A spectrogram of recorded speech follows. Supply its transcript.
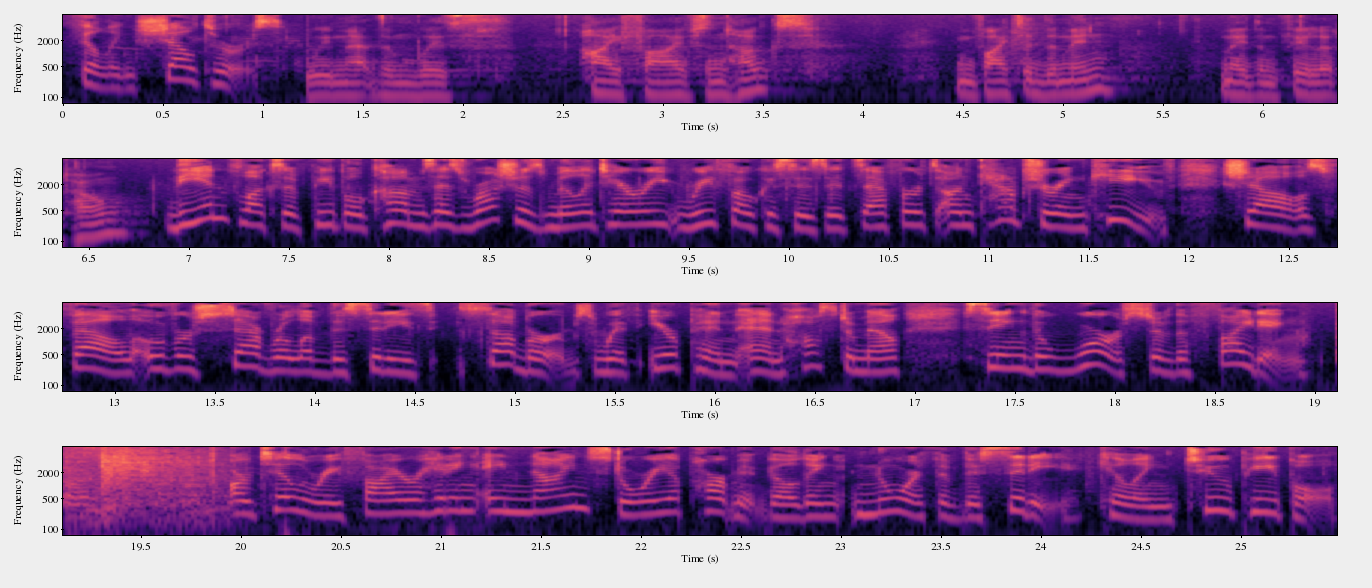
filling shelters. We met them with high fives and hugs, invited them in, made them feel at home. The influx of people comes as Russia's military refocuses its efforts on capturing Kiev. Shells fell over several of the city's suburbs, with Irpin and Hostomel seeing the worst of the fighting. Artillery fire hitting a nine story apartment building north of the city, killing two people.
